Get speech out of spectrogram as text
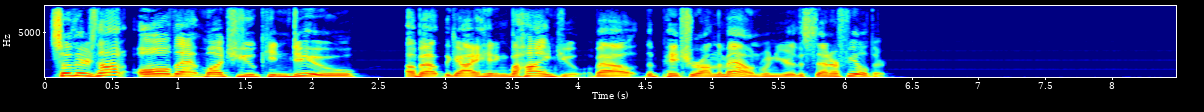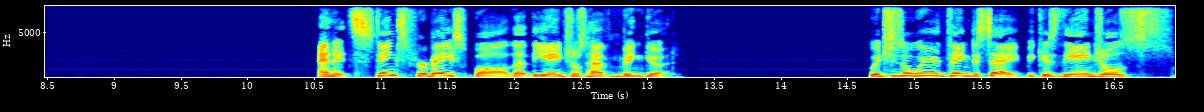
So there's not all that much you can do about the guy hitting behind you, about the pitcher on the mound when you're the center fielder. And it stinks for baseball that the Angels haven't been good. Which is a weird thing to say because the Angels,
